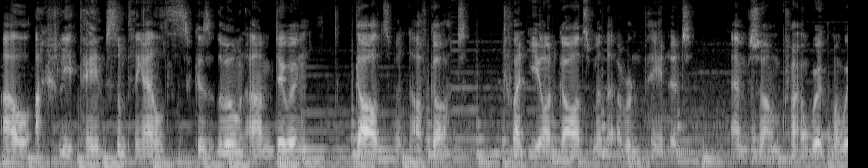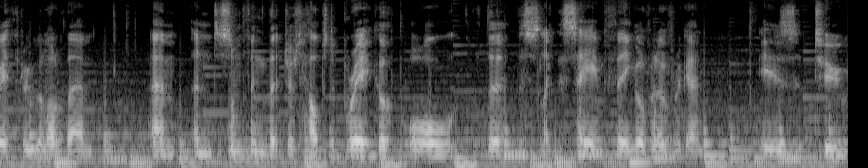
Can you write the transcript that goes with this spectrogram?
I'll actually paint something else because at the moment I'm doing guardsmen. I've got 20 odd guardsmen that are unpainted, um, so I'm trying to work my way through a lot of them. Um, and something that just helps to break up all the this like the same thing over and over again is to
